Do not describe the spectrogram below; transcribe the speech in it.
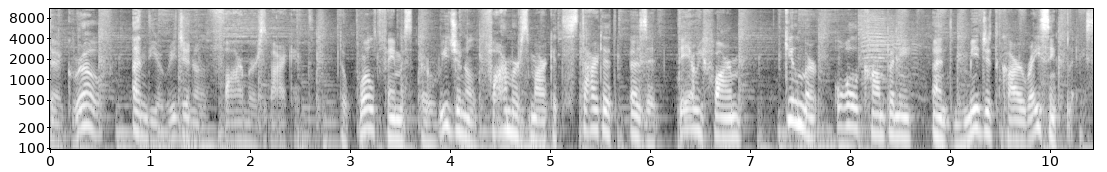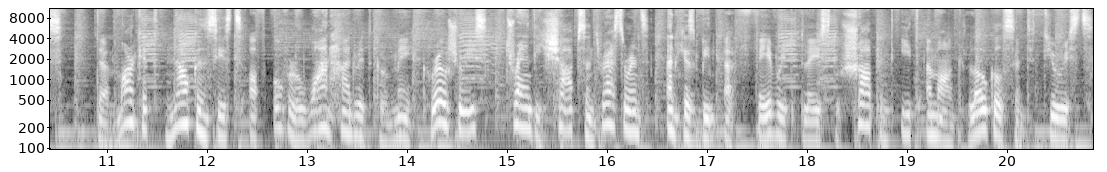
the Grove, and the original farmers market. The world-famous original farmers market started as a dairy farm, Gilmore Oil Company, and midget car racing place. The market now consists of over 100 gourmet groceries, trendy shops and restaurants, and has been a favorite place to shop and eat among locals and tourists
